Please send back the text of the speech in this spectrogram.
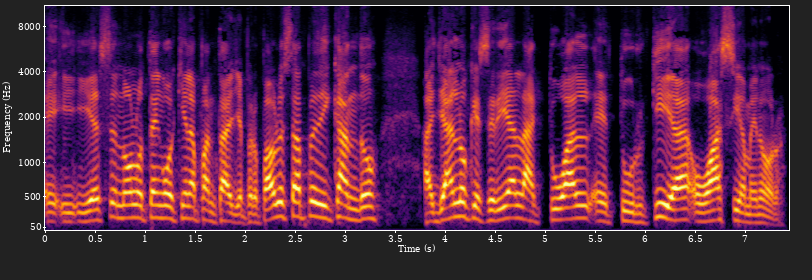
e, y ese no lo tengo aquí en la pantalla, pero Pablo está predicando allá en lo que sería la actual eh, Turquía o Asia Menor.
